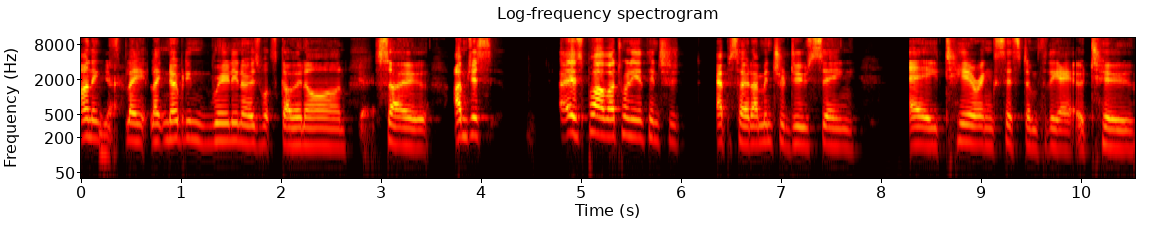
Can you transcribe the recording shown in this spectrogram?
unexplained. Like nobody really knows what's going on. Yeah. So I'm just, as part of our twentieth intro- episode, I'm introducing a tiering system for the 802.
